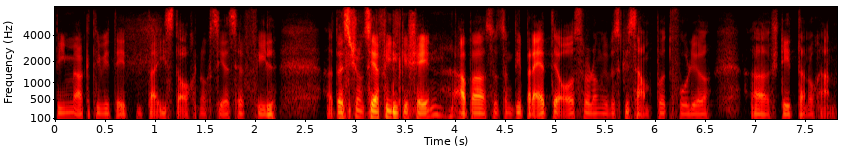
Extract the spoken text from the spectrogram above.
BIM-Aktivitäten, da ist auch noch sehr, sehr viel. Äh, da ist schon sehr viel geschehen, aber sozusagen die breite Ausrollung über das Gesamtportfolio steht da noch an.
